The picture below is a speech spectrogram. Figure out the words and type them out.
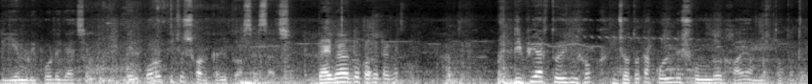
ডিএম রিপোর্টে গেছে এরপরও কিছু সরকারি প্রসেস আছে। ড্রাইভার তো কত টাকা? ডিপিআর তৈরি হোক যতটা করলে সুন্দর হয় আমরা ততটাই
